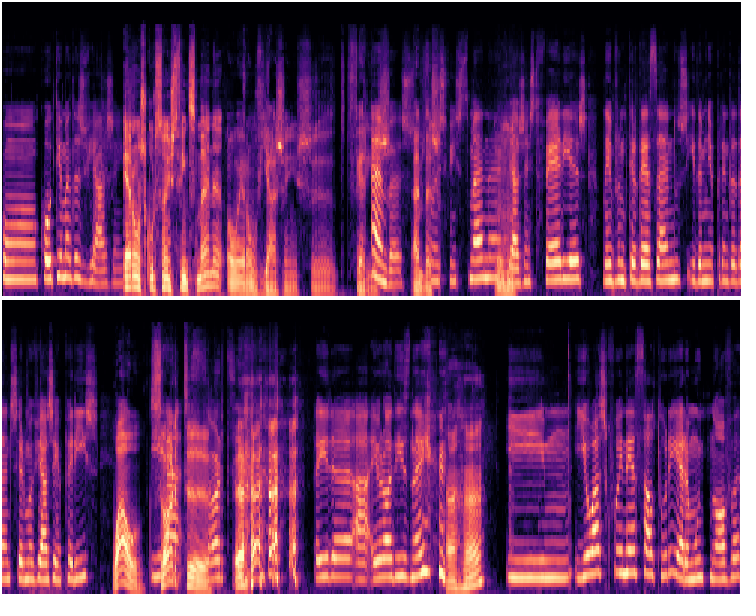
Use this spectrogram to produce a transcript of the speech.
com, com o tema das viagens. Eram excursões de fim de semana ou eram viagens uh, de férias? Ambas. Ambas. Excursões de fim de semana, uhum. viagens de férias. Lembro-me de ter 10 anos e da minha prenda de antes ser uma viagem a Paris. Uau, e sorte! A, sorte! para ir à Euro Disney. Uhum. e, e eu acho que foi nessa altura, e era muito nova,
